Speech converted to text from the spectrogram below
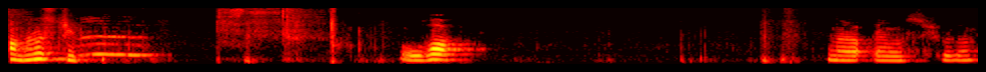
Ananı sikeyim. Oha. Bunlar atlayamaz şuradan.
